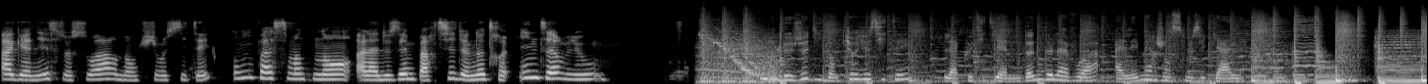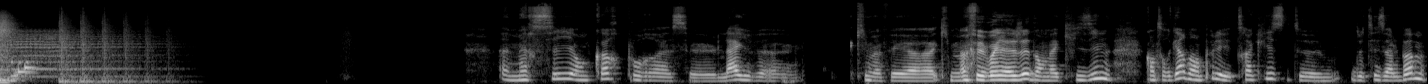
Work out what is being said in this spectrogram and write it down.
à gagner ce soir dans Curiosité. On passe maintenant à la deuxième partie de notre interview. Le jeudi dans Curiosité, la quotidienne donne de la voix à l'émergence musicale. Euh, merci encore pour euh, ce live euh, qui m'a fait, m'a fait voyager dans ma cuisine. Quand on regarde un peu les tracklists de, de, tes albums,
